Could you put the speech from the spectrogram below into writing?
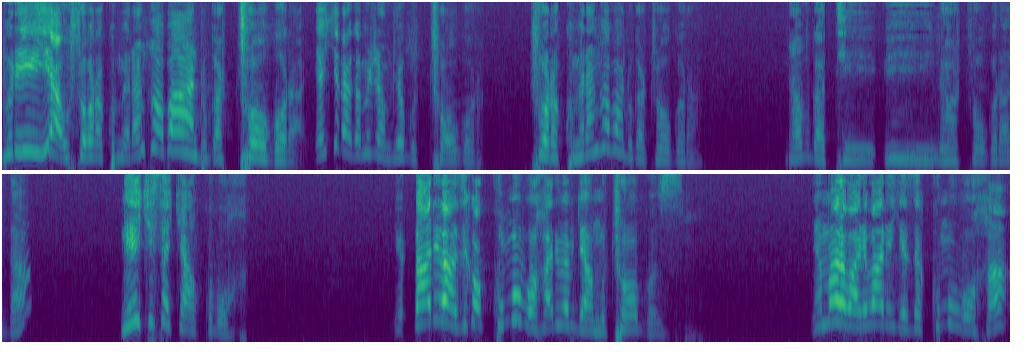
Buriya ushobora kumera nk'abandi ugacogora. Yashyiragamo ijambo ryo gucogora. Ushobora kumera nk'abandi ugacogora. Ndavuga ati "Ii, nacogora da? Ni iki se cyakuboha bari bazi ko kumuboha ari we byamucogoza. Nyamara bari barigeze kumuboha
